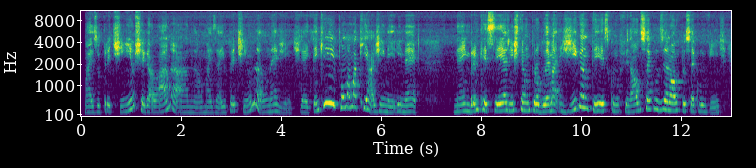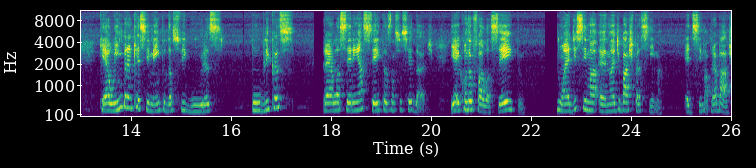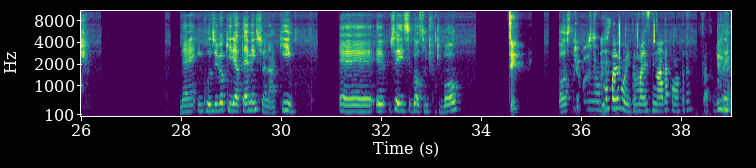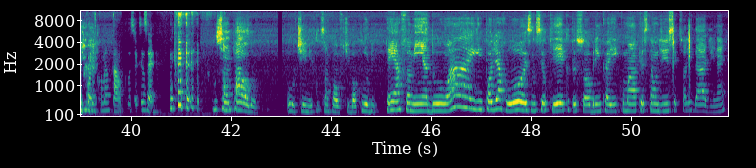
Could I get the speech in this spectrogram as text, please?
mas o pretinho chega lá, ah, não, mas aí o pretinho não, né, gente? Aí tem que pôr uma maquiagem nele, né? Né? Embranquecer, a gente tem um problema gigantesco no final do século XIX para o século XX, que é o embranquecimento das figuras públicas para elas serem aceitas na sociedade. E aí, quando eu falo aceito, não é de cima, é, não é de baixo para cima, é de cima para baixo né? Inclusive eu queria até mencionar aqui, é, vocês gostam de futebol? Sim. Gostam? Eu gosto. Não acompanho muito, mas nada contra. Tá tudo bem, pode comentar o que você quiser. O São Paulo, o time São Paulo Futebol Clube, tem a faminha do ai, pode arroz, não sei o que, que o pessoal brinca aí com uma questão de sexualidade, né?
